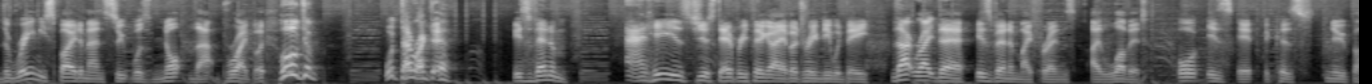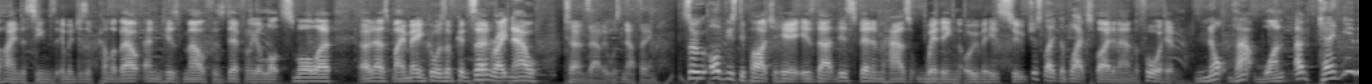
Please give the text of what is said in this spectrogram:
The Raimi Spider-Man suit was not that bright, but hold up! What that right there is Venom. And he is just everything I ever dreamed he would be. That right there is Venom, my friends. I love it. Or is it? Because new behind the scenes images have come about and his mouth is definitely a lot smaller. And that's my main cause of concern right now. Turns out it was nothing. So, obvious departure here is that this Venom has webbing over his suit, just like the Black Spider Man before him. Not that one. Uh, can you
